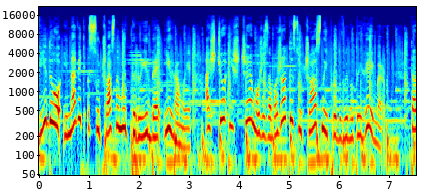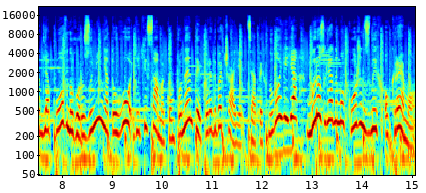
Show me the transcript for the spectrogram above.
відео і навіть з сучасними 3D-іграми. А що іще може забажати сучасний продвинутий геймер? Та для повного розуміння того, які саме компоненти передбачає ця технологія, ми розглянемо кожен з них окремо.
